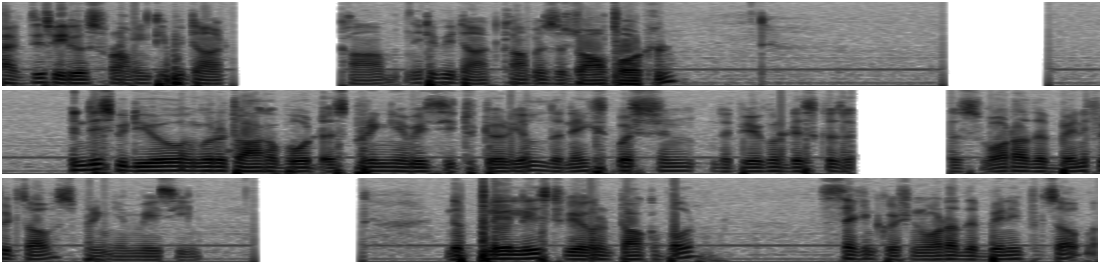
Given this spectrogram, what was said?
Hi, this video is from InterviewDot.com. InterviewDot.com is a job portal. In this video, I'm going to talk about a Spring MVC tutorial. The next question that we are going to discuss is what are the benefits of Spring MVC. In the playlist, we are going to talk about second question, what are the benefits of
